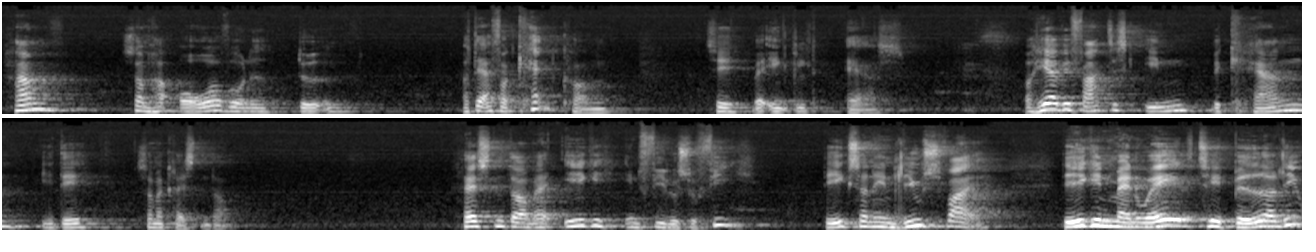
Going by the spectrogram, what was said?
Ham, som har overvundet døden, og derfor kan komme til hver enkelt af os. Og her er vi faktisk inde ved kernen i det, som er kristendom. Kristendom er ikke en filosofi. Det er ikke sådan en livsvej. Det er ikke en manual til et bedre liv.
